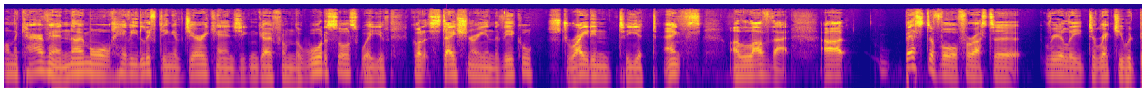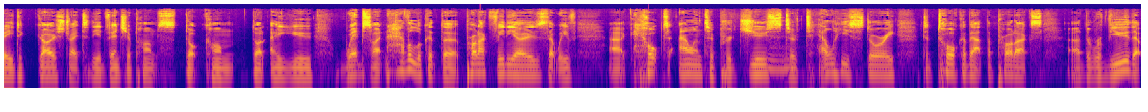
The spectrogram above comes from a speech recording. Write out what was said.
on the caravan. No more heavy lifting of jerry cans. You can go from the water source where you've got it stationary in the vehicle straight into your tanks. I love that. Uh, best of all for us to really direct you would be to go straight to the adventurepumps.com.au website and have a look at the product videos that we've uh, helped Alan to produce, to tell his story, to talk about the products. Uh, the review that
